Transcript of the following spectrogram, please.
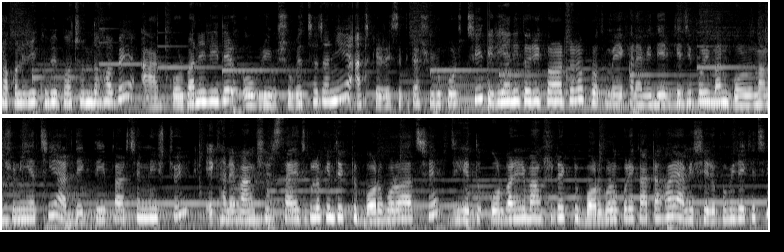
সকলেরই খুবই পছন্দ হবে। আর কোরবানির ঈদের অগ্রিম শুভেচ্ছা জানিয়ে আজকের রেসিপিটা শুরু করছি। বিরিয়ানি তৈরি করার জন্য প্রথমে এখানে আমি দেড় কেজি পরিমাণ গরুর মাংস নিয়েছি। আর দেখতেই পারছেন নিশ্চয়ই, এখানে মাংসের সাইজগুলো কিন্তু একটু বড় বড় আছে। যেহেতু কোরবানির মাংসটা একটু বড় বড় করে কাটা হয়, আমি সেরকমই রেখেছি।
